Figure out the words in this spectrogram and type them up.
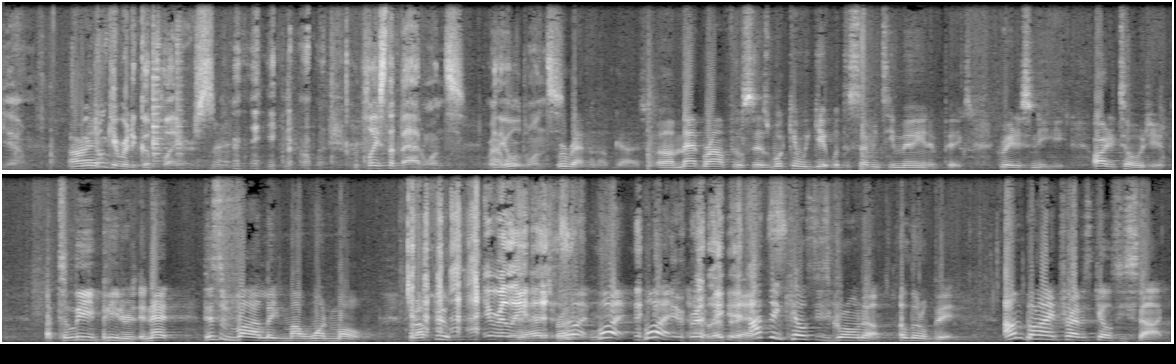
Yeah. All right. We right. don't get rid of good players. right. you know, replace the bad ones or the All right, old we're- ones. We're wrapping up, guys. Uh, Matt Brownfield says, "What can we get with the 17 million in picks? Greatest need." I already told you. Uh, Talib Peters, and that this is violating my one mo. But I feel, it really is. but but but really is. I think Kelce's grown up a little bit. I'm buying Travis Kelce stock.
